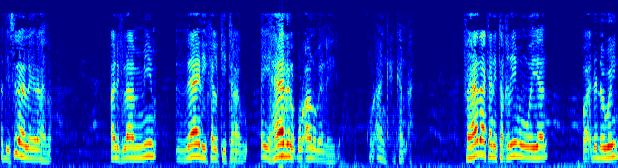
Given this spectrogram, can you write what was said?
haddii sidaa la yidhaahdo aliflaamiim dalika alkitaabu ay hada alqur'aanu baa la yidhi. Qur'aankan kan ah. Fa haadaa kani taqriibun weeyaan waa dhadhoweyn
